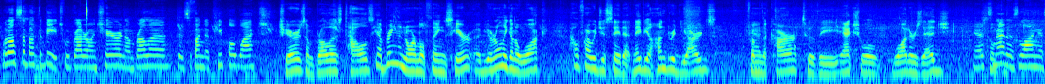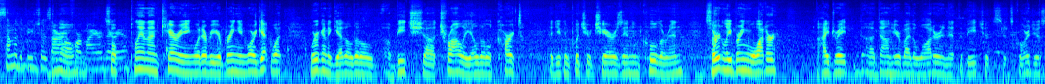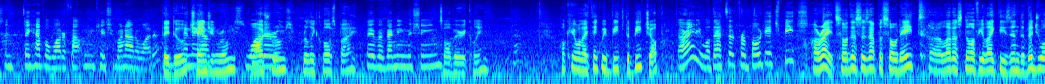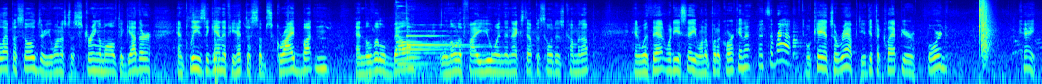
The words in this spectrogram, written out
What else about the beach? We brought our own chair and umbrella. It's fun to people watch. Chairs, umbrellas, towels. Yeah, bring the normal things here. Uh, You're only going to walk, how far would you say that? Maybe 100 yards from Yeah. the car to the actual water's edge? Yeah, it's So- not as long as some of the beaches are in Fort Myers so area. plan on carrying whatever you're bringing, or get what we're going to get a little a beach uh, trolley, a little cart that you can put your chairs in and cooler in. Certainly bring water. hydrate uh, down here by the water and at the beach. It's it's gorgeous. And they have a water fountain in case you run out of water. They do And changing have rooms, washrooms, really close by. They have a vending machine. It's all very clean. Okay, well I think we beat the beach up. All righty, well that's it for Bowditch Beach. All right, so this is episode eight. Uh, let us know if you like these individual episodes or you want us to string them all together. And please, again, if you hit the subscribe button and the little bell, it'll notify you when the next episode is coming up. And with that, what do you say? You want to put a cork in it? It's a wrap. Okay, it's a wrap. Do you get to clap your board? Okay.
